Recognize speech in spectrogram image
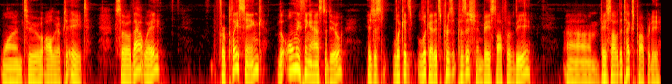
1, 2, all the way up to 8. So that way, for placing, the only thing it has to do is just look at look at its position based off of the um, based off of the text property.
